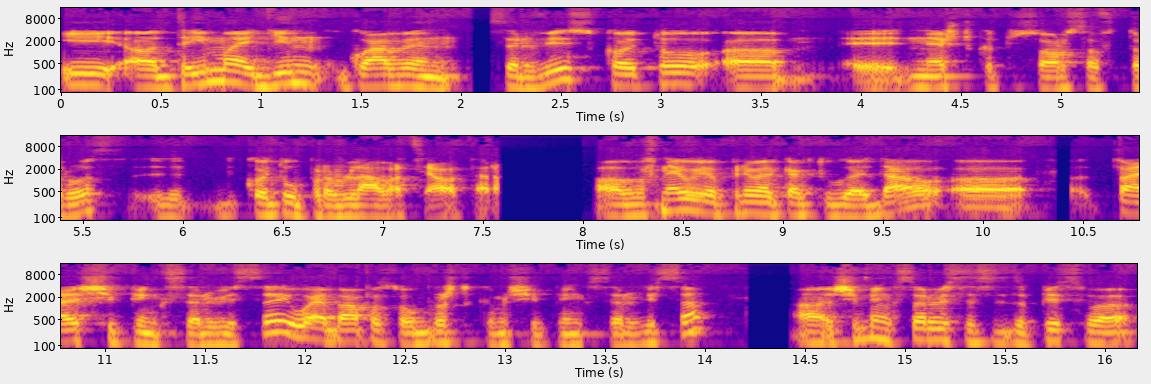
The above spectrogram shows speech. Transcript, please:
И а, да има един главен сервис, който а, е нещо като Source of Truth, който управлява цялата работа. А, в неговия пример, както го е дал, а, това е шипинг сервиса и WebApp се обръща към шипинг сервиса. Шипинг сервиса се записва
